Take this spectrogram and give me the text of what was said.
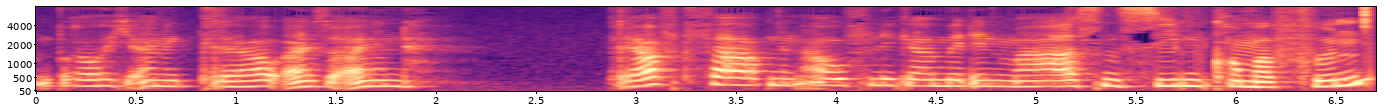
dann brauche ich eine Grau, also einen kraftfarbenen Aufleger mit den Maßen 7,5.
